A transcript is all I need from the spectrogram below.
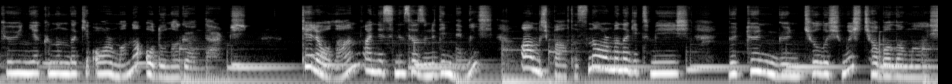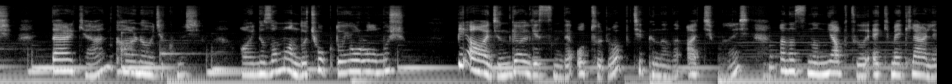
köyün yakınındaki ormana oduna göndermiş. Keloğlan annesinin sözünü dinlemiş, almış baltasını ormana gitmiş. Bütün gün çalışmış, çabalamış. Derken karnı acıkmış. Aynı zamanda çok da yorulmuş. Bir ağacın gölgesinde oturup çıkınını açmış, anasının yaptığı ekmeklerle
